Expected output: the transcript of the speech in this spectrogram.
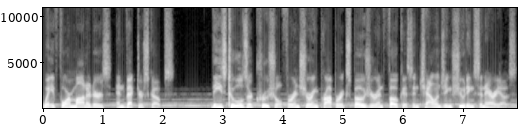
waveform monitors, and vector scopes. These tools are crucial for ensuring proper exposure and focus in challenging shooting scenarios.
